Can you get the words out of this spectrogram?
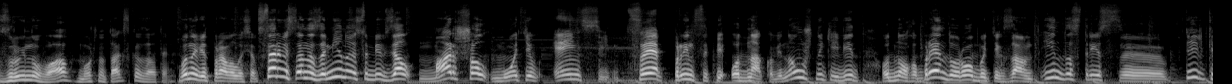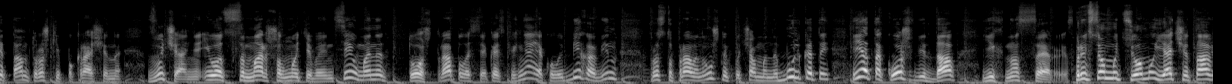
зруйнував, можна так сказати. Вони відправилися в сервіс, а на заміну я собі взяв Marshall Motive N7. Це, в принципі, однакові наушники від одного бренду, робить їх Sound Industries, е, тільки там трошки покращене звучання. І от з Marshall Motive NC у мене теж трапилася якась фігня. Я коли бігав, він просто правий наушник почав мене булькати, і я також віддав їх на сервіс. При всьому цьому я читав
